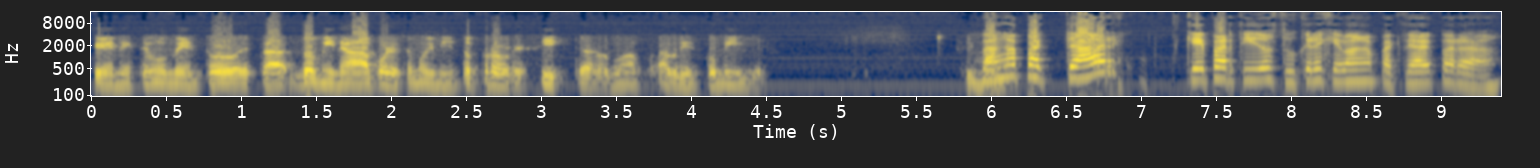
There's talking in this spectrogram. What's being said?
que en este momento está dominada por ese movimiento progresista, vamos a abrir comillas. ¿Van a pactar? ¿Qué partidos tú crees que van a pactar para,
